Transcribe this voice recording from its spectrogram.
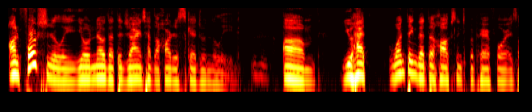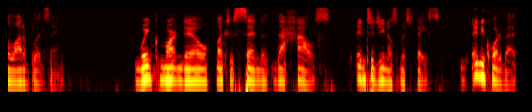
unfortunately, you'll know that the Giants have the hardest schedule in the league. Um, you had one thing that the Hawks need to prepare for is a lot of blitzing. Wink Martindale likes to send the house into Geno Smith's face, any quarterback.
